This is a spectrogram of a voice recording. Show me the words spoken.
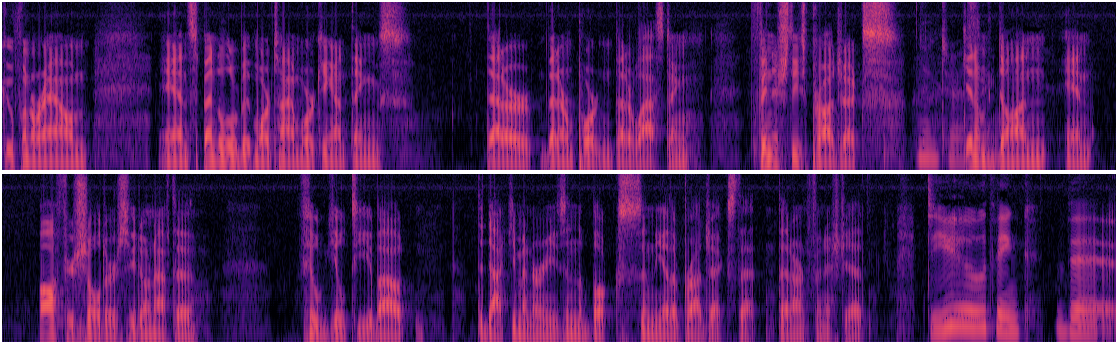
goofing around and spend a little bit more time working on things that are that are important, that are lasting. Finish these projects, get them done, and off your shoulders, so you don't have to feel guilty about the documentaries and the books and the other projects that that aren't finished yet. Do you think the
